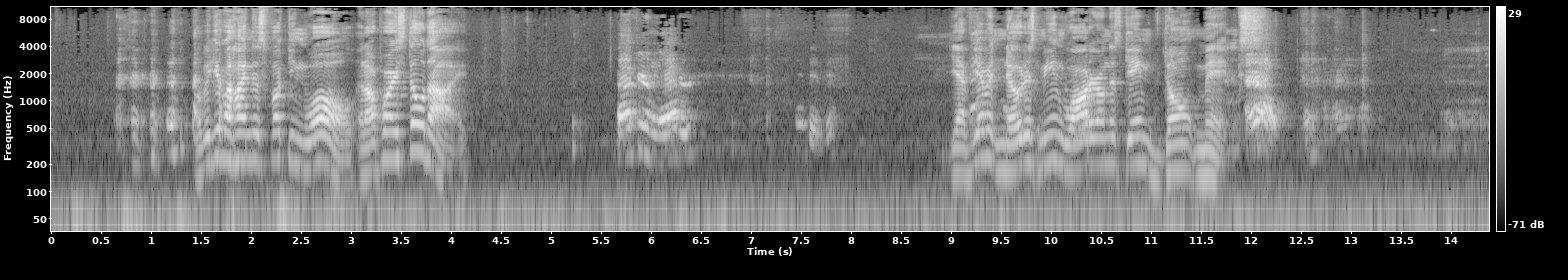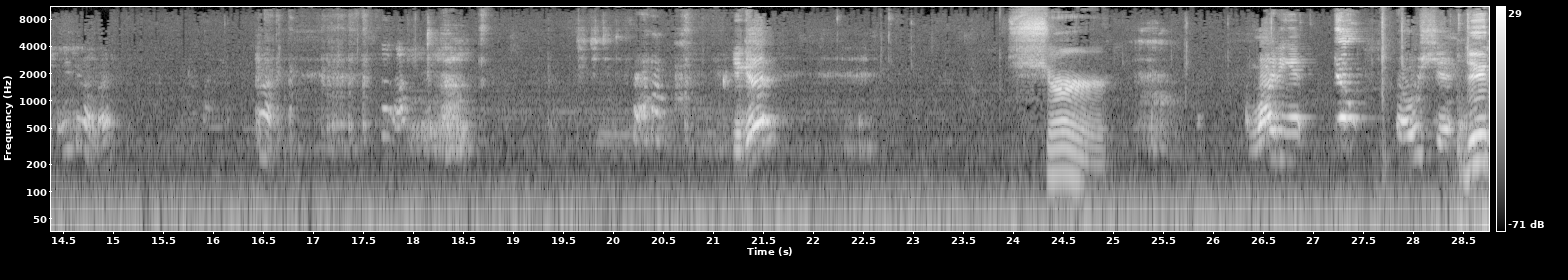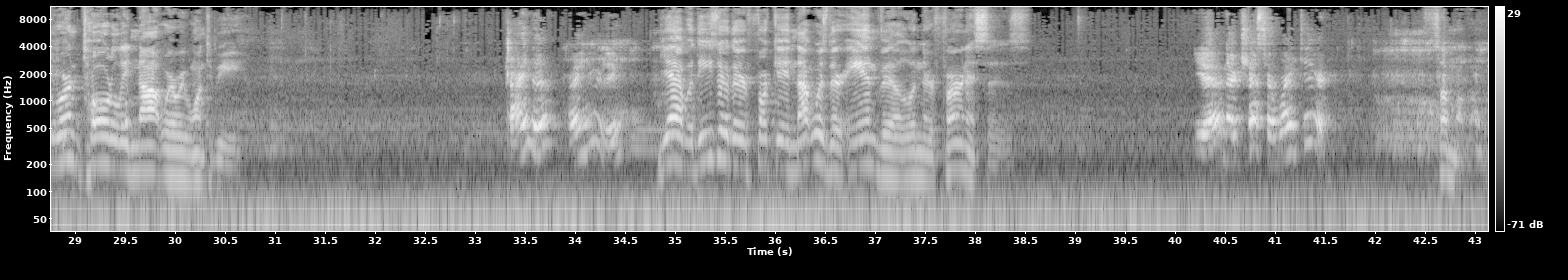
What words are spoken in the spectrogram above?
Let me get behind this fucking wall, and I'll probably still die. Not if you're in water. Yeah, if you haven't noticed, me and water on this game don't mix. Ow! What are you doing, man? You good? Sure. I'm lighting it. Yo! Oh shit. Dude, we're totally not where we want to be. Kinda. Right here, dude. Yeah, but these are their fucking. That was their anvil and their furnaces. Yeah, and their chests are right there. Some of them.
